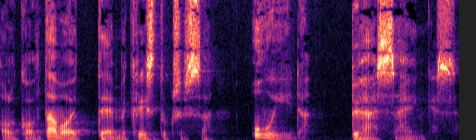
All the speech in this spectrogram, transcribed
olkoon tavoitteemme Kristuksessa uida pyhässä hengessä.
